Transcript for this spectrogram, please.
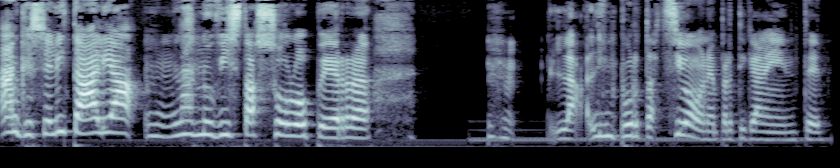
anche se l'Italia mm, l'hanno vista solo per mm, la, l'importazione praticamente.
